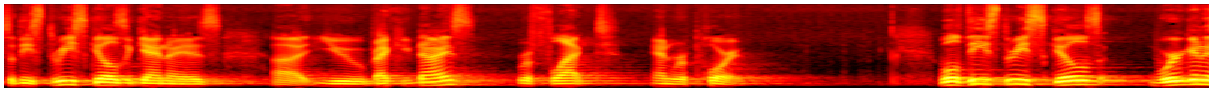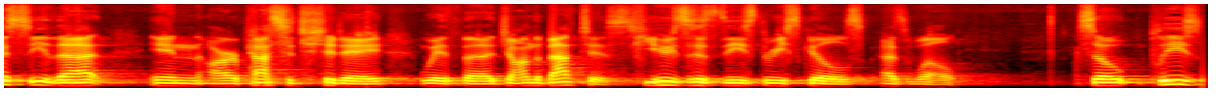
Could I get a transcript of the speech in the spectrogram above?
So these three skills again is uh, you recognize, reflect, and report. Well, these three skills, we're going to see that in our passage today with uh, John the Baptist. He uses these three skills as well. So please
